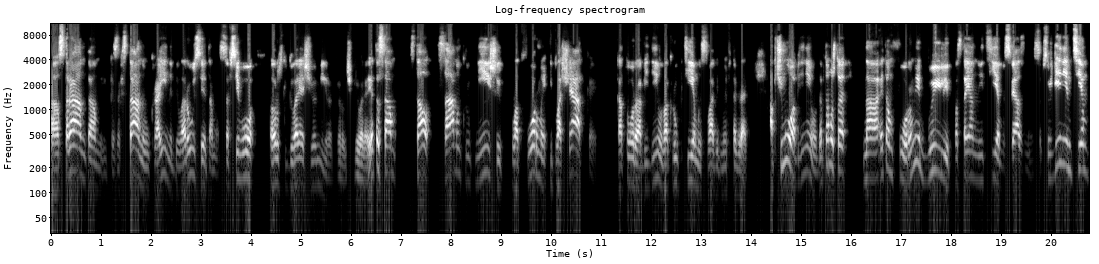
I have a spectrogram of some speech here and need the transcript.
а, стран, там, и Казахстан, и Украина, Белоруссия, там, со всего русскоговорящего мира, короче говоря. Это сам стал самой крупнейшей платформой и площадкой, которую объединил вокруг темы свадебной фотографии. А почему объединил? Да потому что на этом форуме были постоянные темы, связанные с обсуждением тем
